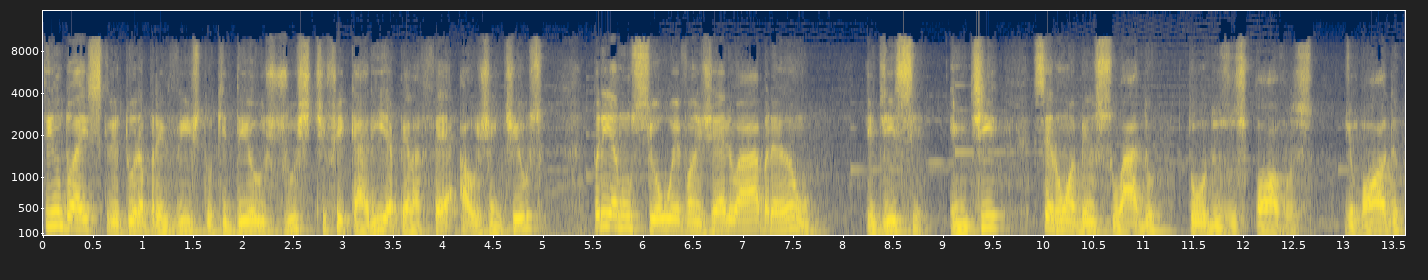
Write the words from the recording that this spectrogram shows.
tendo a Escritura previsto que Deus justificaria pela fé aos gentios, preanunciou o Evangelho a Abraão e disse: Em ti serão abençoados todos os povos, de modo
